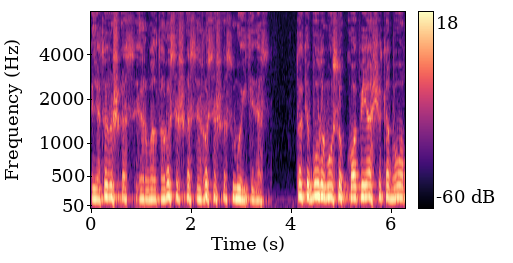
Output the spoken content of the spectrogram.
lietuviškas ir baltarusiškas ir rusiškas muitinės. Tokiu būdu mūsų kopija šita buvo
